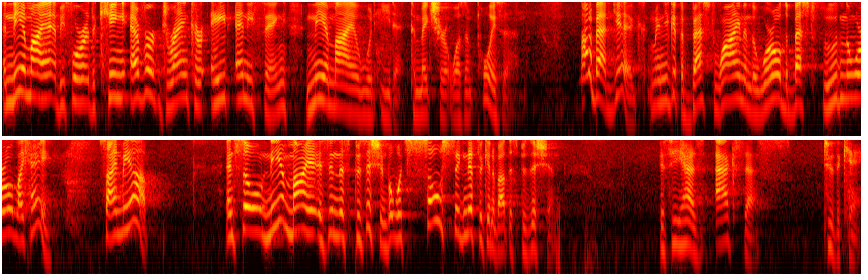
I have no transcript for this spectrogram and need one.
And Nehemiah, before the king ever drank or ate anything, Nehemiah would eat it to make sure it wasn't poison. Not a bad gig. I mean, you get the best wine in the world, the best food in the world. Like, hey, sign me up. And so Nehemiah is in this position, but what's so significant about this position is he has access to the king.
